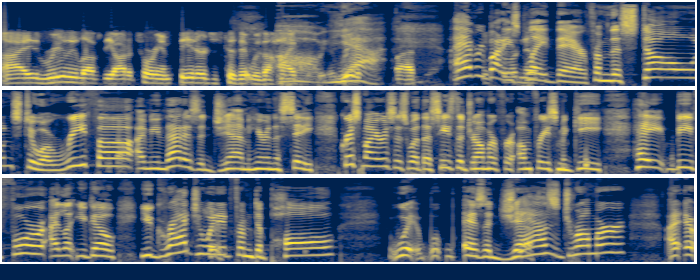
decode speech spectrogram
I really loved the auditorium theater just because it was a high. Oh, yeah. class- Everybody's played there, from the Stones to Aretha. I mean, that is a gem here in the city. Kris Myers is with us. He's the drummer for Umphrey's McGee. Hey, before I let you go, you graduated from DePaul as a jazz drummer. I, I,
